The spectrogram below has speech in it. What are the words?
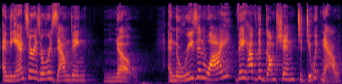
And the answer is a resounding no. And the reason why they have the gumption to do it now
